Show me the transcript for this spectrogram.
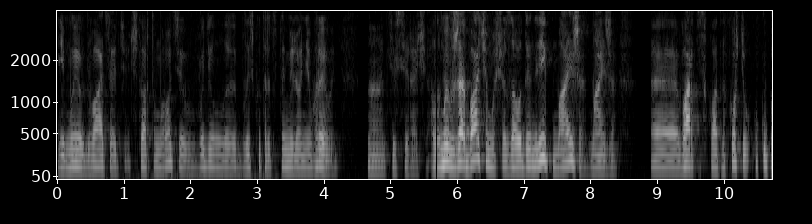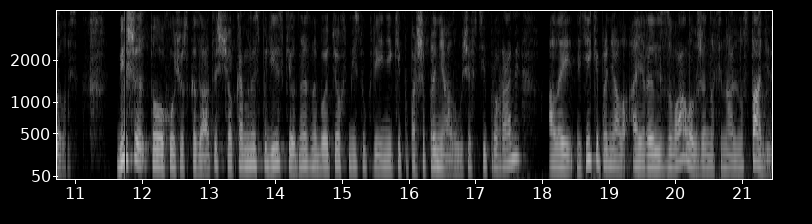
і ми в 2024 році виділили близько 30 мільйонів гривень на ці всі речі. Але ми вже бачимо, що за один рік майже, майже е, вартість вкладних коштів окупилася. Більше того, хочу сказати, що Кам'янець-Подільський одне з небагатьох міст в Україні, які, по-перше, прийняло участь в цій програмі, але не тільки прийняло, а й реалізувало вже на фінальну стадію.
